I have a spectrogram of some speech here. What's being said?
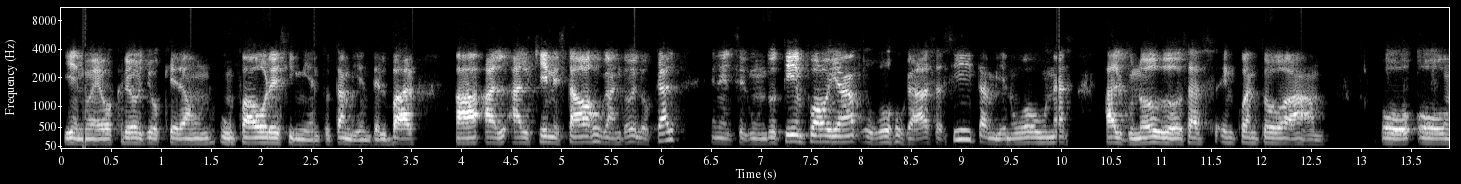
y de nuevo creo yo que era un, favorecimiento también del VAR al, al, quien estaba jugando de local. En el segundo tiempo había, hubo jugadas así, también hubo unas, algunas dudosas en cuanto a, o,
